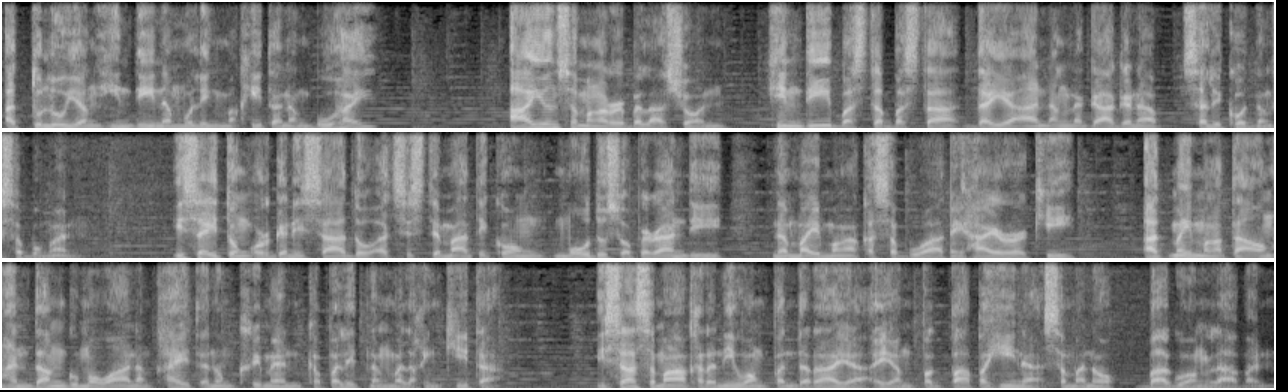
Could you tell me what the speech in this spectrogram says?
at tuluyang hindi na muling makita ng buhay? Ayon sa mga revelasyon, hindi basta-basta dayaan ang nagaganap sa likod ng sabungan. Isa itong organisado at sistematikong modus operandi na may mga kasabwat, may hierarchy, at may mga taong handang gumawa ng kahit anong krimen kapalit ng malaking kita. Isa sa mga karaniwang pandaraya ay ang pagpapahina sa manok bago ang laban.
